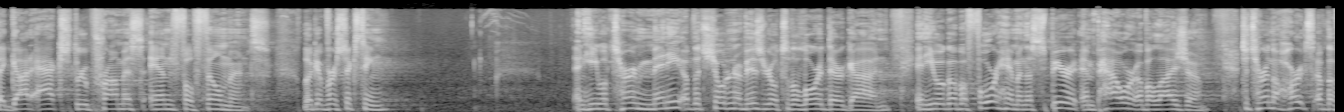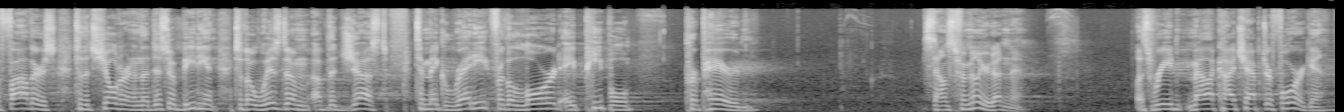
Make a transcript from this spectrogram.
that God acts through promise and fulfillment. Look at verse 16 and he will turn many of the children of Israel to the Lord their God. And he will go before him in the spirit and power of Elijah to turn the hearts of the fathers to the children and the disobedient to the wisdom of the just, to make ready for the Lord a people prepared. Sounds familiar, doesn't it? Let's read Malachi chapter 4 again.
